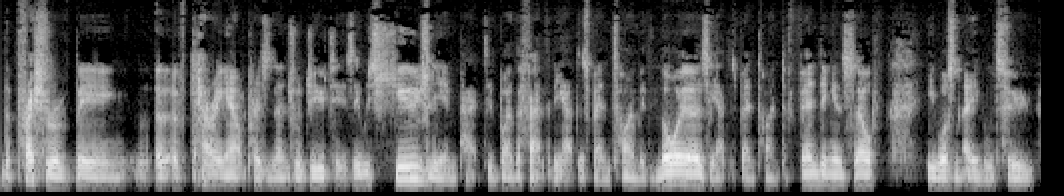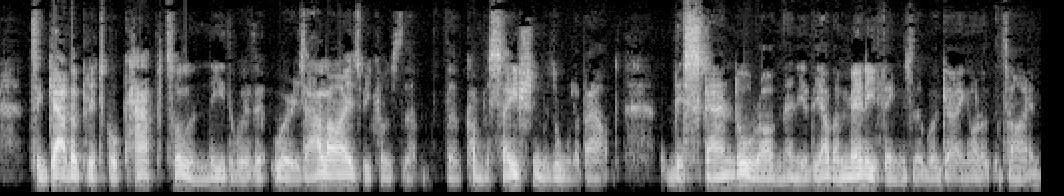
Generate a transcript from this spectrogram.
the pressure of being of carrying out presidential duties, it was hugely impacted by the fact that he had to spend time with lawyers, he had to spend time defending himself, he wasn't able to to gather political capital, and neither were, the, were his allies because the the conversation was all about this scandal rather than any of the other many things that were going on at the time.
